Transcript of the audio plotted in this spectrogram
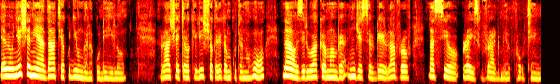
yameonyesha nia ya dhati ya kujiunga na kundi hilo. Rusia itawakilishwa katika mkutano huo na waziri wake wa mambo ya nje Sergei Lavrov na sio Rais Vladimir Putin.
